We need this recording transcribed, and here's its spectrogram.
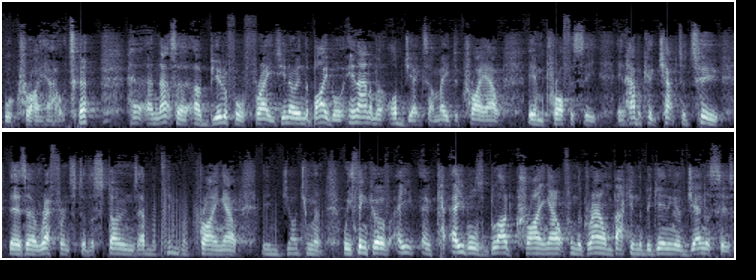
will cry out. and that's a, a, beautiful phrase. You know, in the Bible, inanimate objects are made to cry out in prophecy. In Habakkuk chapter 2, there's a reference to the stones and the timber crying out in judgment. We think of uh, Abel's blood crying out from the ground back in the beginning of Genesis.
